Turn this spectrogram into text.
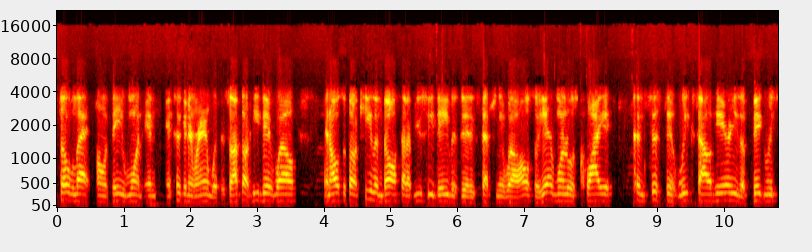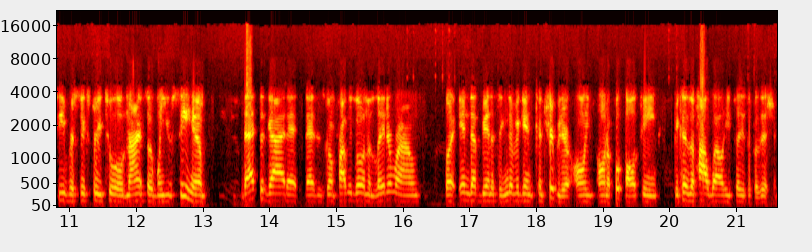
stole that on day one and, and took it and ran with it. So I thought he did well, and also thought Keelan Doss out of UC Davis did exceptionally well. Also, he had one of those quiet, consistent weeks out here. He's a big receiver, six three, two oh nine. So when you see him, that's a guy that that is going to probably go in the later rounds but end up being a significant contributor on on a football team because of how well he plays the position.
